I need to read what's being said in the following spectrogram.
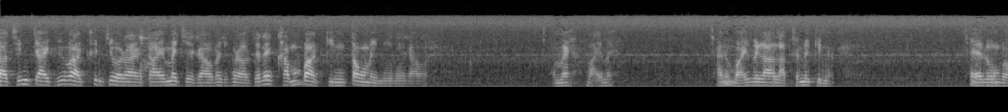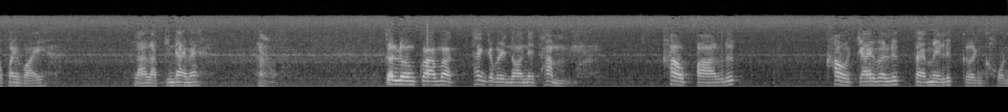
ตัดสินใจคือว่าขึ้นชื่อร่างกายไม่ใช่เราไม่ใช่ของเราจะนั้นคำว่ากินต้องไม่มีในเราทำไหมไหวไหมฉันไหวเวลาหลับฉันไม่กินอะชายลงบอกไม่ไหวเวลาหลับกินได้ไหมอ้าวก็ลงความว่าท่านก็ไปนอนในถ้ำเข้าป่าลึก เข้าใจว่าลึกแต่ไม่ลึกเกินคน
